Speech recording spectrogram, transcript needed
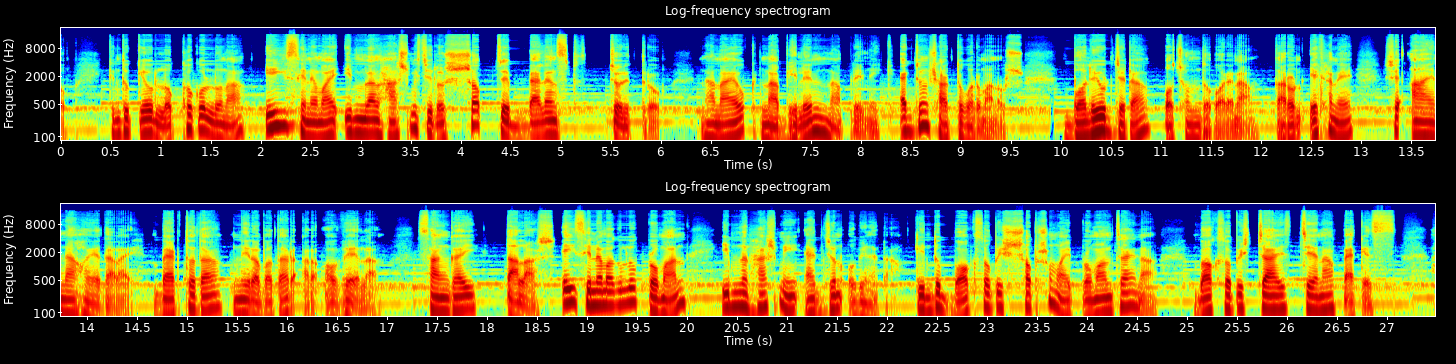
কিন্তু কেউ লক্ষ্য করল না, এই সিনেমায় ইমরান হাশমি ছিল সবচেয়ে ব্যালেন্সড চরিত্র। না নায়ক, না ভিলেন না প্রেমিক, একজন স্বার্থপর মানুষ। বলিউড যেটা পছন্দ করে না, কারণ এখানে সে আয়না হয়ে দাঁড়ায়, ব্যর্থতা, নিরবতার আর অবহেলা। সাংঘাই, তালাশ, এই সিনেমাগুলো প্রমাণ ইমরান হাশমি একজন অভিনেতা। কিন্তু বক্স অফিস সবসময় প্রমাণ চায় না বক্স অফিস চায় চেনা প্যাকেজ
